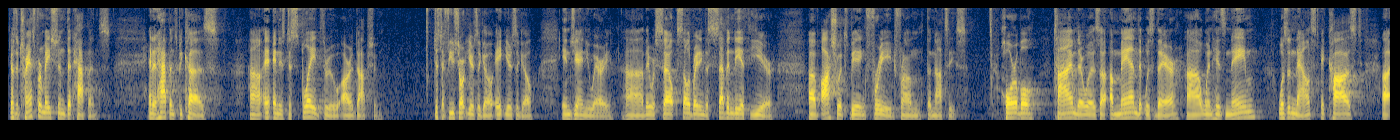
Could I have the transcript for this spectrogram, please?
There's a transformation that happens, and it happens because, uh, and, and is displayed through our adoption. Just a few short years ago, eight years ago, in January. Uh, they were cel- celebrating the 70th year of Auschwitz being freed from the Nazis. Horrible time. There was a, a man that was there. Uh, when his name was announced, it caused uh,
